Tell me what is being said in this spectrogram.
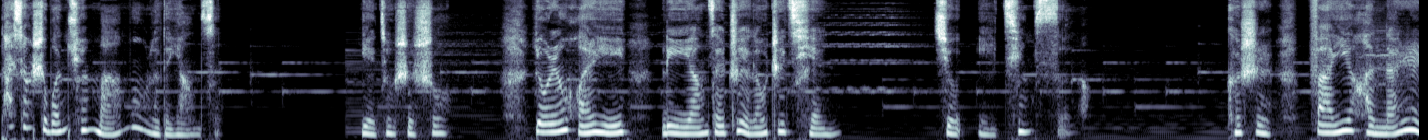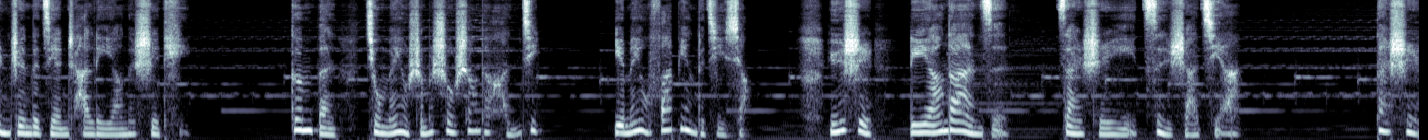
他像是完全麻木了的样子。也就是说，有人怀疑李阳在坠楼之前就已经死了。可是法医很难认真的检查李阳的尸体，根本就没有什么受伤的痕迹，也没有发病的迹象。于是李阳的案子暂时以自杀结案。但是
